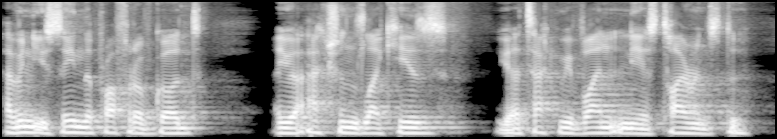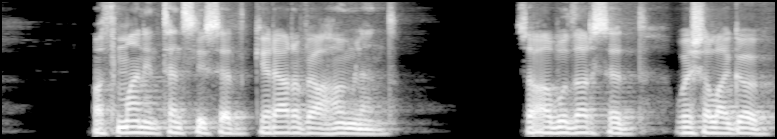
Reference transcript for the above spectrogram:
Haven't you seen the Prophet of God? Are your actions like his? You attack me violently as tyrants do. Uthman intensely said, Get out of our homeland. So Abu Dhar said, Where shall I go?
